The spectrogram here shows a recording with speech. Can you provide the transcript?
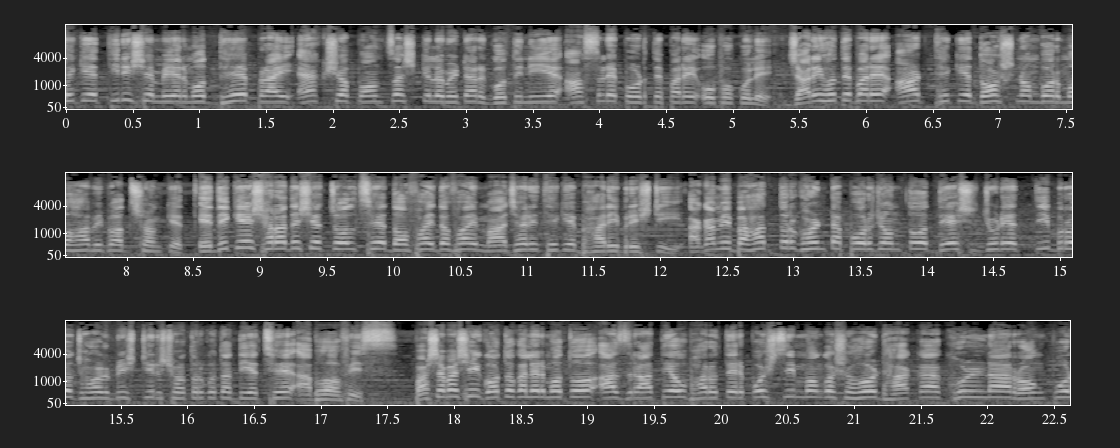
থেকে তিরিশে মে এর মধ্যে প্রায় একশো পঞ্চাশ কিলোমিটার গতি নিয়ে আছড়ে পড়তে পারে উপকূলে। জারি হতে পারে আট থেকে দশ নম্বর মহাবিপদ সংকেত। এদিকে সারা দেশে চলছে দফায় দফায় মাঝারি থেকে ভারী বৃষ্টি। আগামী বাহাত্তর ঘণ্টা পর্যন্ত দেশ জুড়ে তীব্র ঝড় বৃষ্টির সতর্কতা দিয়েছে আবহাওয়া অফিস। পাশাপাশি গতকালের মতো আজ রাতেও ভারতের পশ্চিমবঙ্গ সহ ঢাকা, খুলনা, রংপুর,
